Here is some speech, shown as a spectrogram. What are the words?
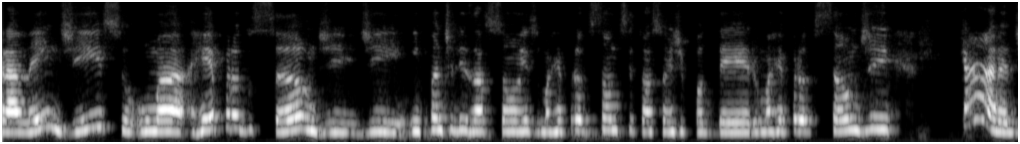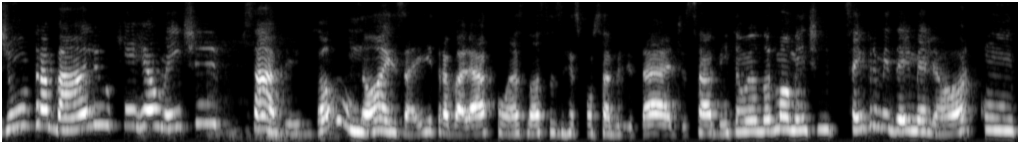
para além disso, uma reprodução de, de, infantilizações, uma reprodução de situações de poder, uma reprodução de cara, de um trabalho que realmente, sabe, vamos nós aí trabalhar com as nossas responsabilidades, sabe? Então, eu normalmente sempre me dei melhor com,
